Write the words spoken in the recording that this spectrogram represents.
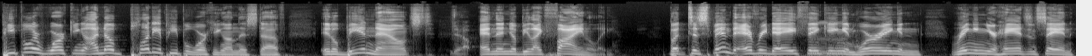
People are working. I know plenty of people working on this stuff. It'll be announced. Yeah. And then you'll be like, finally. But to spend every day thinking and mm-hmm. worrying and wringing your hands and saying,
